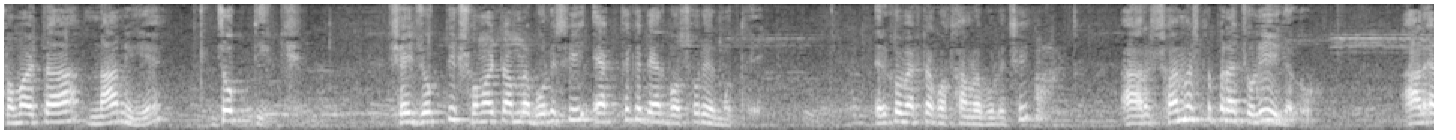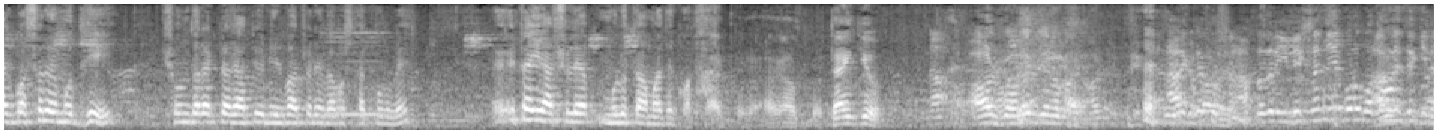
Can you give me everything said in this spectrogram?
সময়টা না নিয়ে যৌক্তিক। সেই যৌক্তিক সময়টা আমরা বলেছি এক থেকে দেড় বছরের মধ্যে। এরকম একটা কথা আমরা বলেছি। আর ছয় মাস তো প্রায় চলেই গেল। আর এক বছরের মধ্যেই সুন্দর একটা জাতীয় নির্বাচনের ব্যবস্থা করবে। এটাই আসলে মূলত আমাদের কথা। থ্যাংক ইউ আপনাদের ইলেকশন নিয়ে কোনো কথা হয়েছে কিনা?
